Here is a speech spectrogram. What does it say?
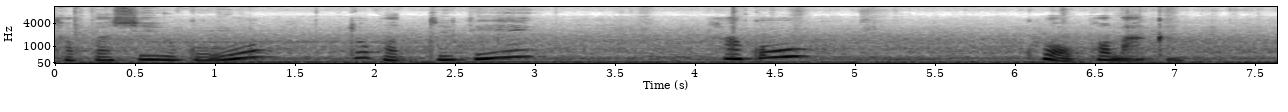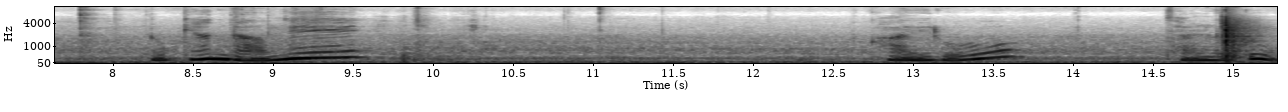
덮어 씌우고 또 겉뜨기 하고 코 엎어 마금 이렇게 한 다음에 가위로 자르고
